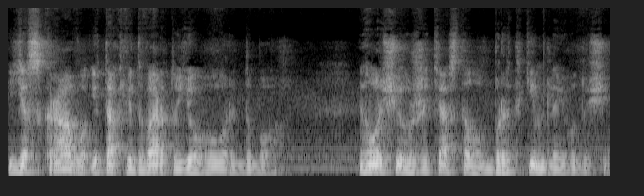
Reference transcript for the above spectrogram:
яскраво і так відверто Йов говорить до Бога. Він говорить, що його життя стало бридким для його душі.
